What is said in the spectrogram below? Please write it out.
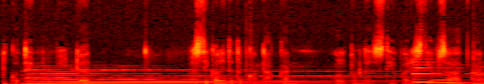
di kota yang berbeda, pasti kalian tetap kontakkan walaupun gak setiap hari setiap saat kan.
